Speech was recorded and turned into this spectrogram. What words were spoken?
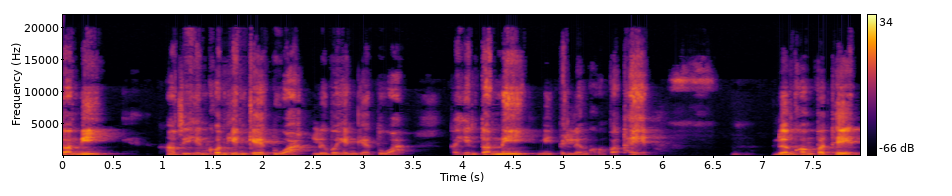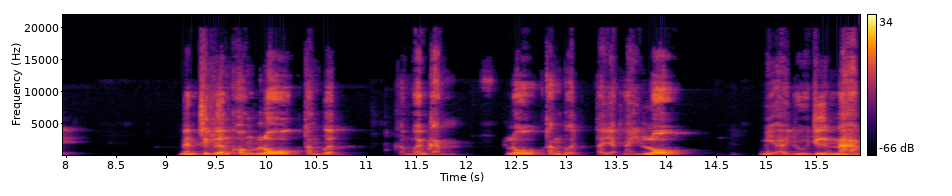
ตอนนี้เขาสิเห็นคนเห็นแก่ตัว หรือบ่เห็นแก่ตัว ก็เห็นตอนนี้นี่เป็นเรื่องของประเทศ เรื่องของประเทศ นั่นสิเรื่องของโลกทั้งเบิดก็เหมือนกัน โลกทั้งเบิด แต่อยากให้โลก มีอายุยืนนาน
